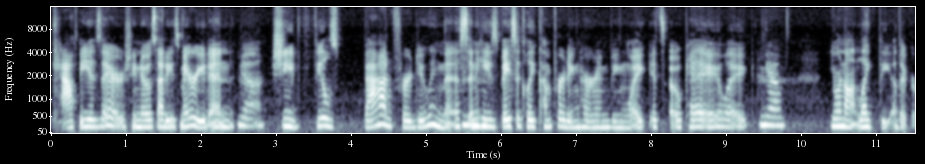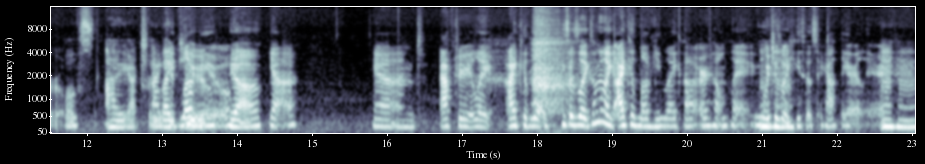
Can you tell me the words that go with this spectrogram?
cathy is there she knows that he's married and yeah. she feels bad for doing this and Mhm. he's basically comforting her and being like it's okay like Yeah. you're not like the other girls i actually I like love you. you. yeah Yeah. And after like I could love he says like something like I could love you like that or something, which is what Mhm. he says to Cathy earlier. mm-hmm.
